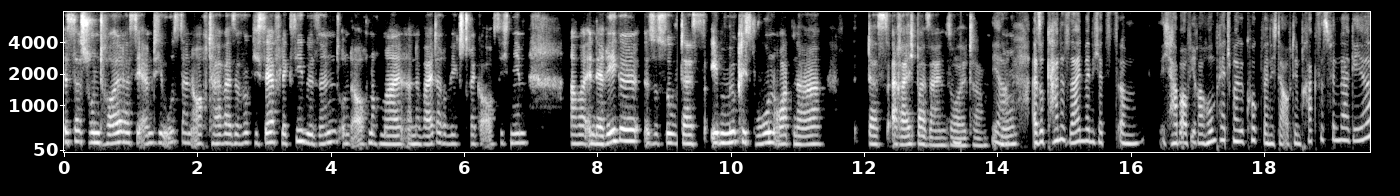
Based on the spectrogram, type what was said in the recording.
ist das schon toll, dass die MTUs dann auch teilweise wirklich sehr flexibel sind und auch nochmal eine weitere Wegstrecke auf sich nehmen. Aber in der Regel ist es so, dass eben möglichst wohnortnah das erreichbar sein sollte. Ja, ne? also kann es sein, wenn ich jetzt ähm, ich habe auf ihrer Homepage mal geguckt, wenn ich da auf den Praxisfinder gehe.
